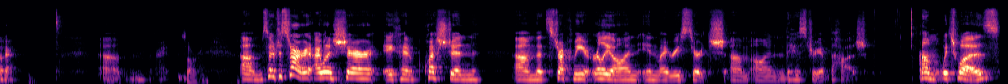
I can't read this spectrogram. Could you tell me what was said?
Okay. Um, all right. sorry. Um, so to start, I want to share a kind of question um, that struck me early on in my research um, on the history of the Hajj, um, which was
